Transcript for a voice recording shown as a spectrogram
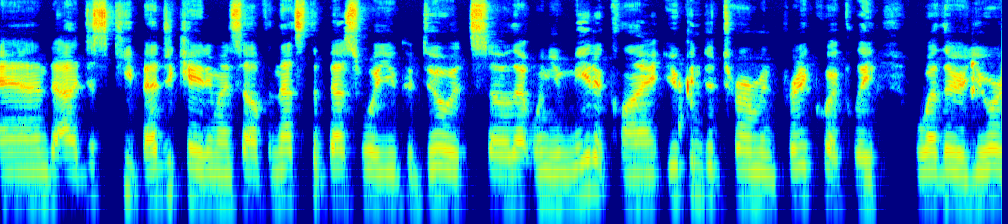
and I just keep educating myself. And that's the best way you could do it so that when you meet a client, you can determine pretty quickly whether your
